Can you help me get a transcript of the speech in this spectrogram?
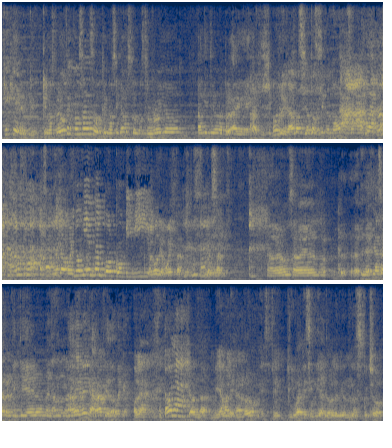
¿Qué quieren? ¿Que, que nos pregunten cosas o que nos sigamos con nuestro rollo? ¿Alguien tiene una pregunta? Ah, dijimos regalos y ya estás diciendo no. no, Segunda vuelta. No mientan por convivir. Juego de vuelta. Exacto. a ver, vamos a ver. eh, Ya, ya se arrepintieron. A ver, venga, rápido, venga. Hola, ¿qué Hola. onda? Me llamo Alejandro, este, igual que Cindy, a todos los viernes los escucho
